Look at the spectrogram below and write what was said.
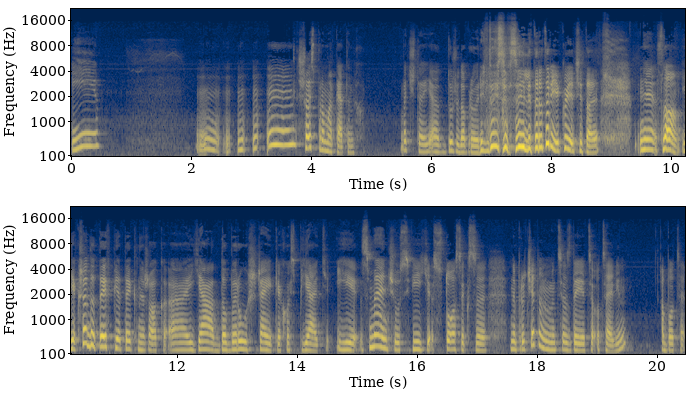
І щось про маркетинг. Бачите, я дуже добре орієнтуюся в своїй літературі, яку я читаю. Е, Словом, якщо до тих п'яти книжок е, я доберу ще якихось п'ять і зменшу свій стосик з непрочитаними, це здається, оце він. Або це.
